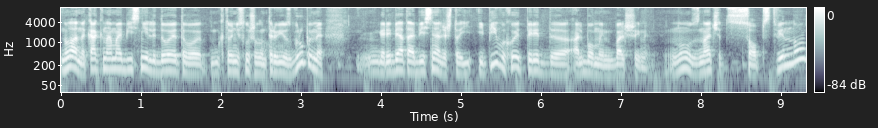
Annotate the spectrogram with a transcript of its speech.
Ну ладно, как нам объяснили до этого, кто не слушал интервью с группами, ребята объясняли, что EP выходит перед э, альбомами большими. Ну, значит, собственно,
